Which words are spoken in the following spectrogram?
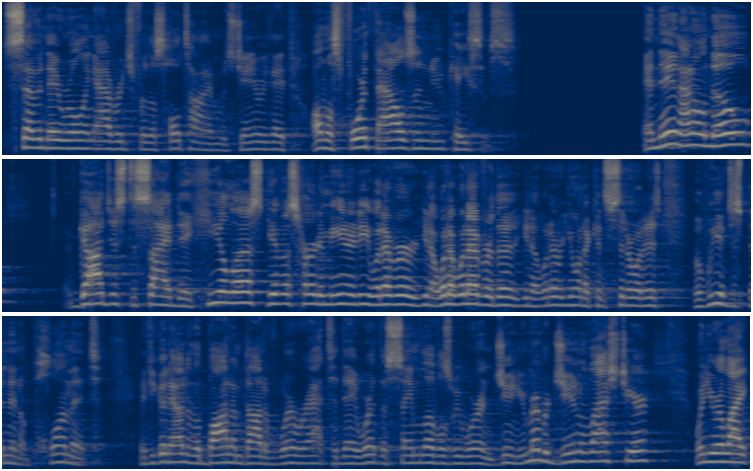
seven day rolling average for this whole time, was January the 8th. Almost 4,000 new cases. And then I don't know God just decided to heal us, give us herd immunity, whatever, you know, whatever, whatever the, you know, whatever you want to consider what it is, but we have just been in a plummet. If you go down to the bottom dot of where we're at today, we're at the same levels we were in June. You remember June of last year when you were like,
